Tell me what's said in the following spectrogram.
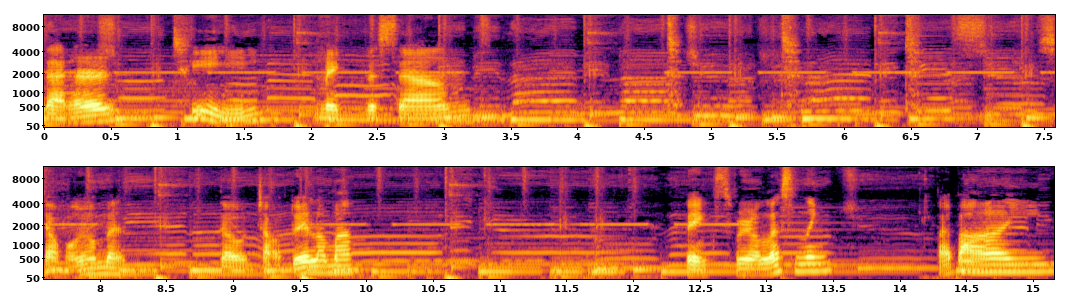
Letter T make the sound t, t, t. 小朋友们都找对了吗？Thanks for your listening. Bye bye.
